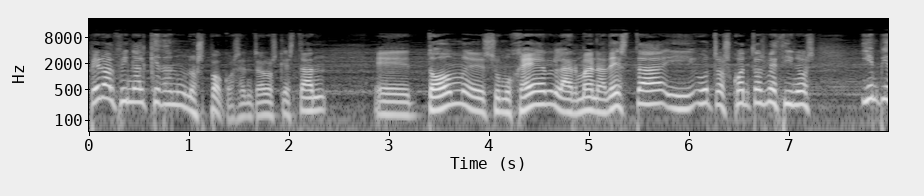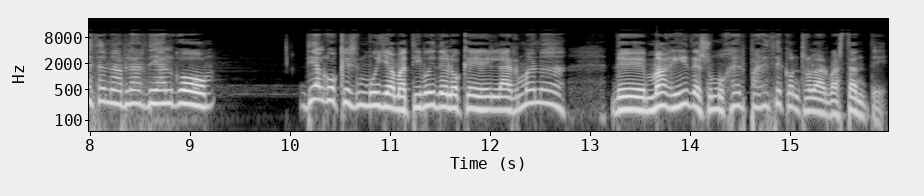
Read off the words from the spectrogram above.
pero al final quedan unos pocos, entre los que están Tom, su mujer, la hermana de esta y otros cuantos vecinos y empiezan a hablar de algo de algo que es muy llamativo y de lo que la hermana de Maggie, de su mujer, parece controlar bastante,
